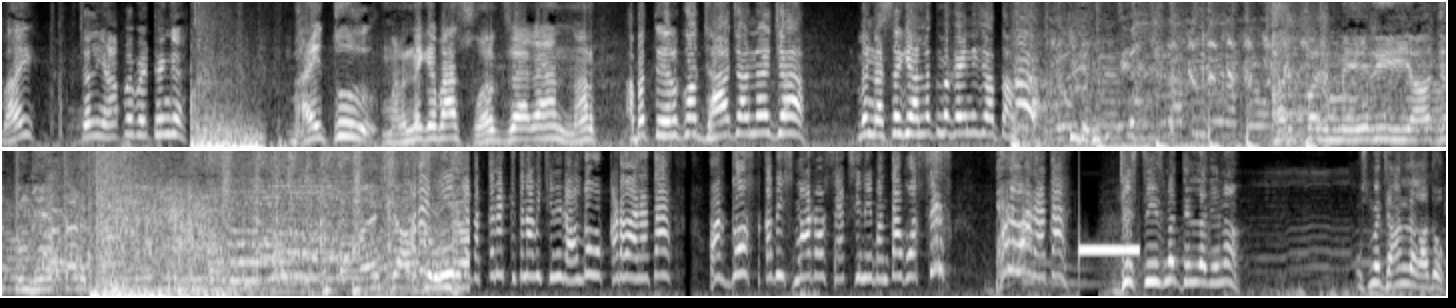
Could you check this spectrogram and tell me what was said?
भाई चल यहाँ पे बैठेंगे। भाई तू मरने के बाद स्वर्ग जाएगा नर्क? अब तेरे को जहाँ जाना है जा। मैं नशे की हालत में कहीं नहीं जाता। हर पल मेरी याद तुम्हें मैं जागूँगा पत्ते में कितना भी चीनी डाल दो वो कड़वा रहता है। और दोस्त कभी स्मार्ट और सेक्सी नहीं बनता वो सिर्फ़ भड़वा रहता है। जिस चीज़ में दिल लगे ना उसमें जान लगा दो।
